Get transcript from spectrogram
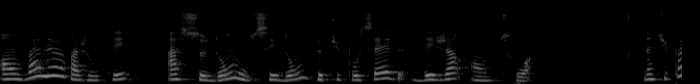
en valeur ajoutée à ce don ou ces dons que tu possèdes déjà en toi. N'as-tu pas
